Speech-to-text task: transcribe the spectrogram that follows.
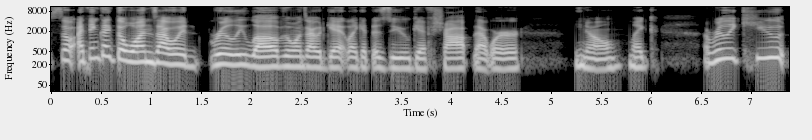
so I think like the ones I would really love, the ones I would get like at the zoo gift shop that were, you know, like a really cute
